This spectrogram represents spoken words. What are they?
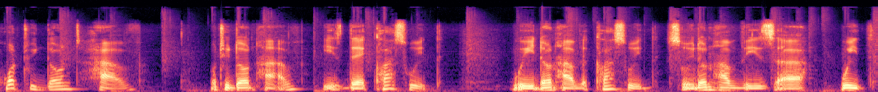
what we don't have. What we don't have is the class width. We don't have the class width. So we don't have this uh, width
